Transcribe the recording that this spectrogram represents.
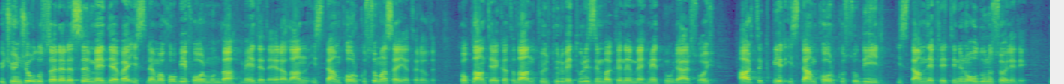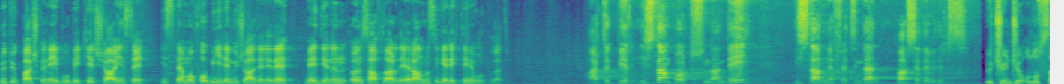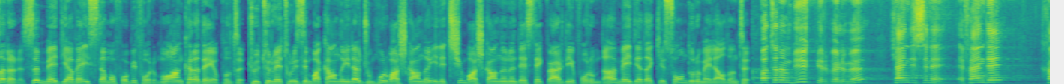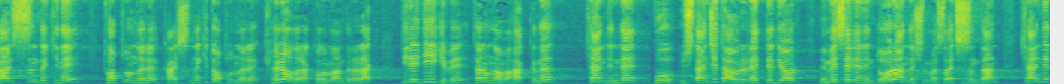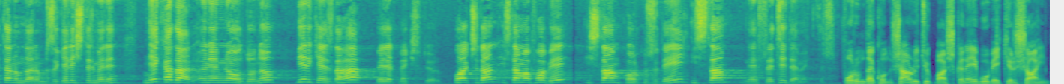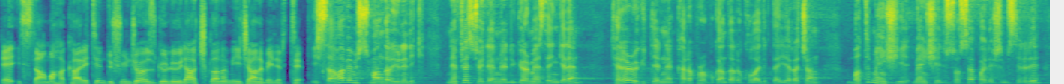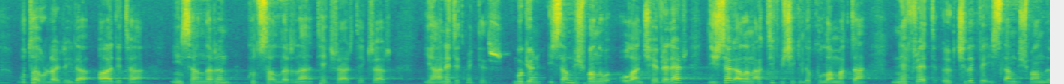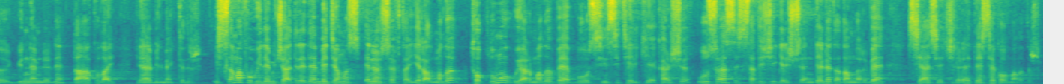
Üçüncü Uluslararası Medya ve İslamofobi Forumu'nda medyada yer alan İslam korkusu masaya yatırıldı. Toplantıya katılan Kültür ve Turizm Bakanı Mehmet Nuri Ersoy, artık bir İslam korkusu değil, İslam nefretinin olduğunu söyledi. Rütük Başkanı Ebu Bekir Şahin ise İslamofobi ile mücadelede medyanın ön saflarda yer alması gerektiğini vurguladı. Artık bir İslam korkusundan değil, İslam nefretinden bahsedebiliriz. Üçüncü Uluslararası Medya ve İslamofobi Forumu Ankara'da yapıldı. Kültür ve Turizm Bakanlığı ile Cumhurbaşkanlığı İletişim Başkanlığı'nın destek verdiği forumda medyadaki son durum ele alındı. Batı'nın büyük bir bölümü kendisini efendi, karşısındakini toplumları, karşısındaki toplumları köle olarak konumlandırarak dilediği gibi tanımlama hakkını kendinde bu üstenci tavrı reddediyor ve meselenin doğru anlaşılması açısından kendi tanımlarımızı geliştirmenin ne kadar önemli olduğunu bir kez daha belirtmek istiyorum. Bu açıdan İslamofobi İslam korkusu değil, İslam nefreti demektir. Forumda konuşan Rütük Başkanı Ebu Bekir Şahin de İslam'a hakaretin düşünce özgürlüğüyle açıklanamayacağını belirtti. İslam'a ve Müslümanlara yönelik nefret söylemlerini görmezden gelen terör örgütlerine kara propagandalara kolaylıkla yer açan Batı menşi, menşeli sosyal paylaşım siteleri bu tavırlarıyla adeta insanların kutsallarına tekrar tekrar ihanet etmektedir. Bugün İslam düşmanı olan çevreler dijital alanı aktif bir şekilde kullanmakta, nefret, ırkçılık ve İslam düşmanlığı gündemlerini daha kolay yenebilmektedir. İslamofobiyle mücadelede medyamız en ön safta yer almalı, toplumu uyarmalı ve bu sinsi tehlikeye karşı uluslararası strateji geliştiren devlet adamları ve siyasetçilere destek olmalıdır.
